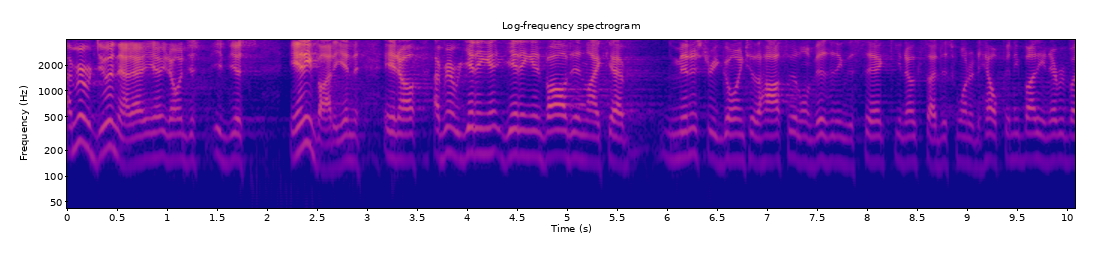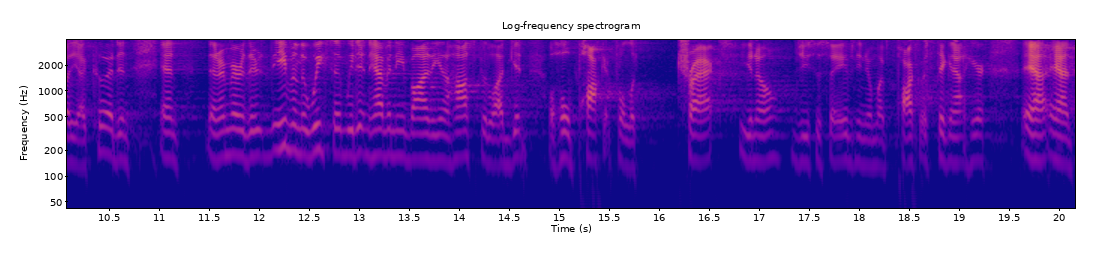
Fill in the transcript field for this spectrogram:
I remember doing that. I, you know, just, just anybody. And, you know, I remember getting, getting involved in like a, ministry going to the hospital and visiting the sick, you know, because I just wanted to help anybody and everybody I could. And, and, and I remember there, even the weeks that we didn't have anybody in the hospital, I'd get a whole pocket full of tracts, you know, Jesus saves, you know, my pocket was sticking out here. And, and,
